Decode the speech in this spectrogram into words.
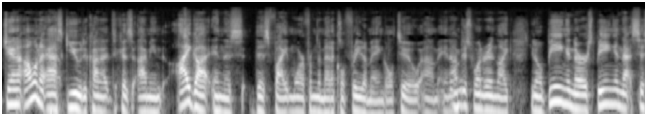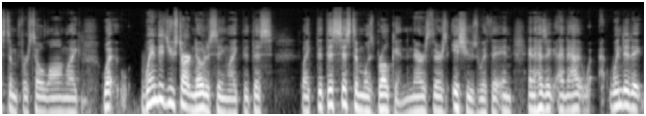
Jana, I want to ask you to kind of because I mean I got in this this fight more from the medical freedom angle too, um, and I'm just wondering like you know being a nurse, being in that system for so long, like what when did you start noticing like that this like that this system was broken and there's there's issues with it and and has it and how, when did it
